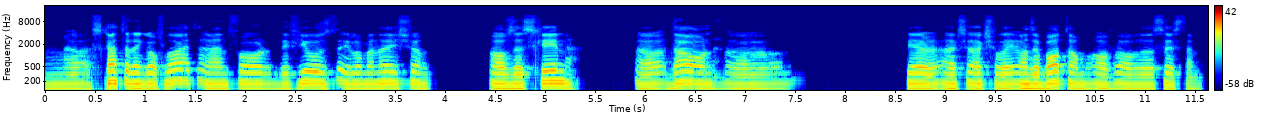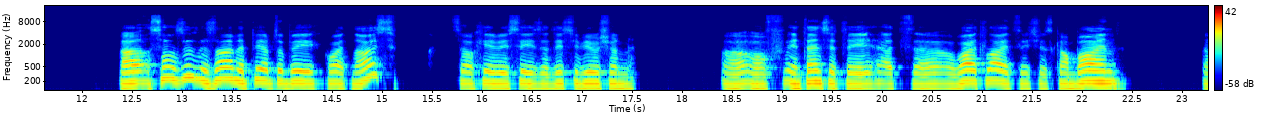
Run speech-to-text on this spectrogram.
mm, scattering of light and for diffused illumination of the skin down here actually on the bottom of, of the system. Uh, so this design appeared to be quite nice. So here we see the distribution uh, of intensity at uh, white light, which is combined uh,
